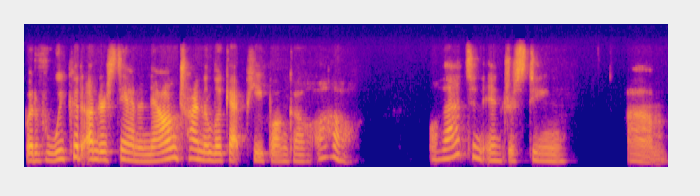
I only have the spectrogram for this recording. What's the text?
But if we could understand, and now I'm trying to look at people and go, oh, well, that's an interesting um,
